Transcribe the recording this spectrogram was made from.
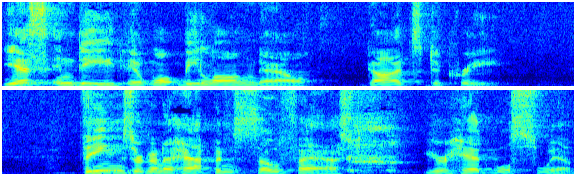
Yes, indeed, it won't be long now. God's decree. Things are going to happen so fast, your head will swim.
